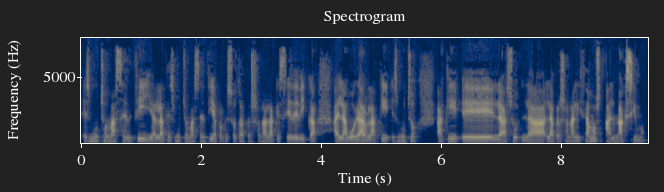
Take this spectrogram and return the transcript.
es mucho más sencilla, la haces mucho más sencilla porque es otra persona la que se dedica a elaborarla. Aquí es mucho, aquí eh, la, personalizamos al máximo.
